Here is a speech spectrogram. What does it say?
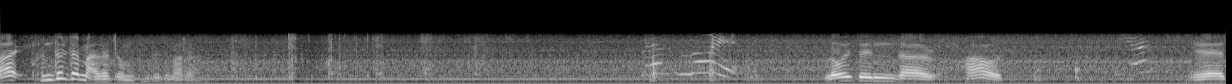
아, 흔들지 말라, 좀. 흔들지 마라. Where's Louis? Lois in the house. Here? Yes.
